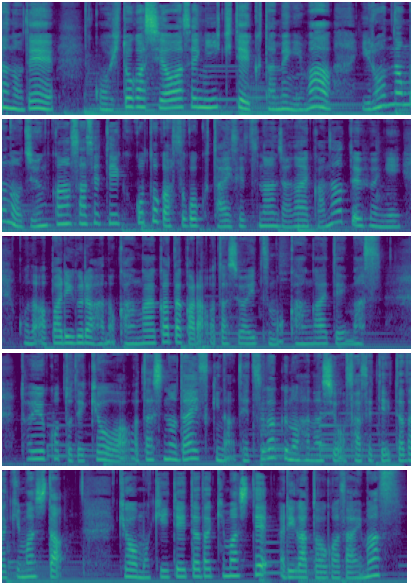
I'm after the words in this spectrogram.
なのでこう人が幸せに生きていくためにはいろんなものを循環させていくことがすごく大切なんじゃないかなというふうにこのアパリグラハの考え方から私はいつも考えています。ということで今日は私の大好きな哲学の話をさせていただきました今日も聞いていただきましてありがとうございます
